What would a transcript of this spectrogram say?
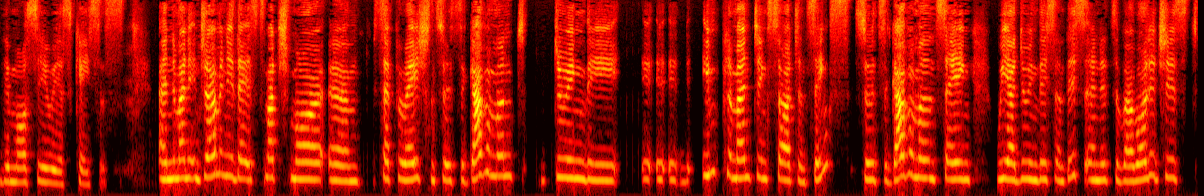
the more serious cases. And when in Germany, there is much more um, separation. So it's the government doing the implementing certain things. So it's the government saying we are doing this and this, and it's a virologist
